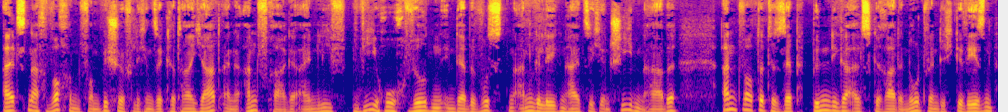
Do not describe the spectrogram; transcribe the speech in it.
Als nach Wochen vom bischöflichen Sekretariat eine Anfrage einlief, wie hoch Würden in der bewussten Angelegenheit sich entschieden habe, antwortete Sepp bündiger als gerade notwendig gewesen,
